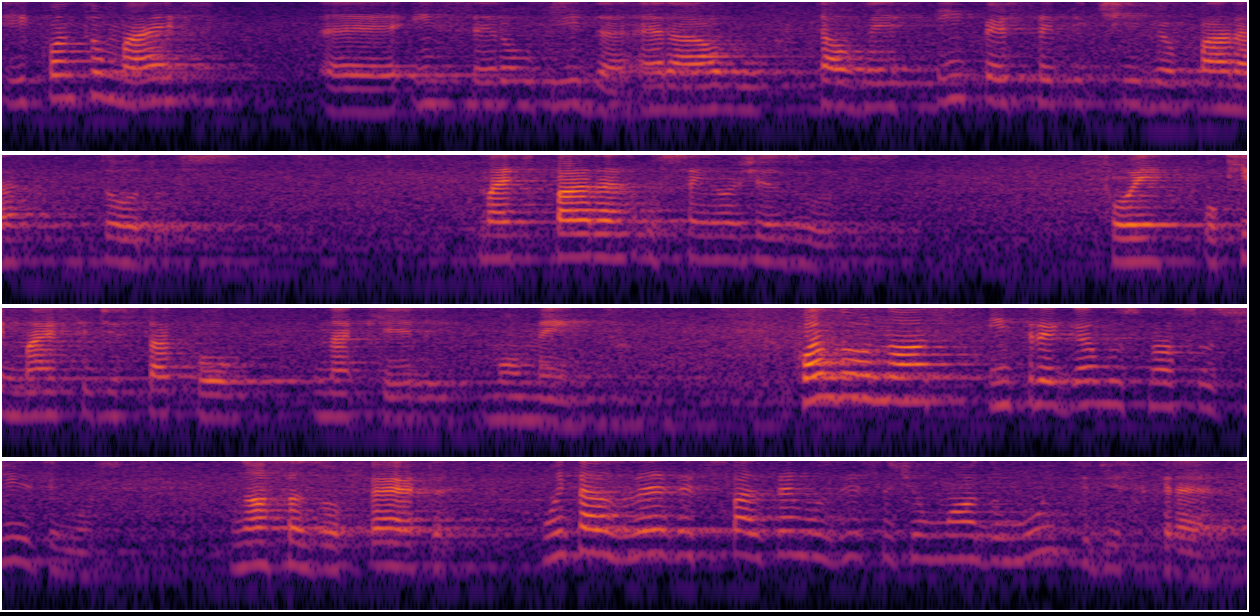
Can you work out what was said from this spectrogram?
e quanto mais é, em ser ouvida. Era algo talvez imperceptível para todos. Mas para o Senhor Jesus, foi o que mais se destacou naquele momento. Quando nós entregamos nossos dízimos, nossas ofertas, muitas vezes fazemos isso de um modo muito discreto.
